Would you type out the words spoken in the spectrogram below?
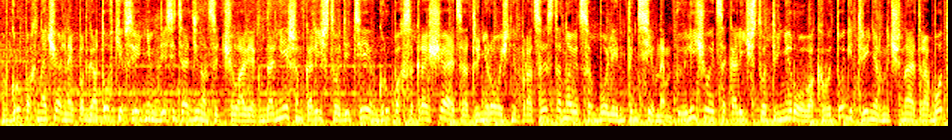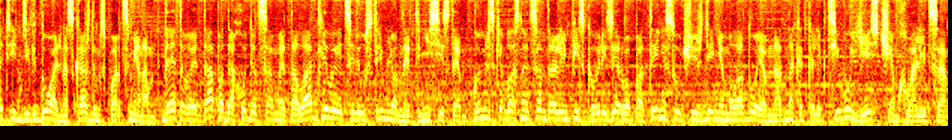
В группах начальной подготовки в среднем 10-11 человек. В дальнейшем количество детей в группах сокращается, а тренировочный процесс становится более интенсивным. Увеличивается количество тренировок. В итоге тренер начинает работать индивидуально с каждым спортсменом. До этого этапа доходят самые талантливые и целеустремленные теннисисты. Гомельский областной центр Олимпийского резерва по теннису – учреждение молодое, однако коллективу есть чем хвалиться.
